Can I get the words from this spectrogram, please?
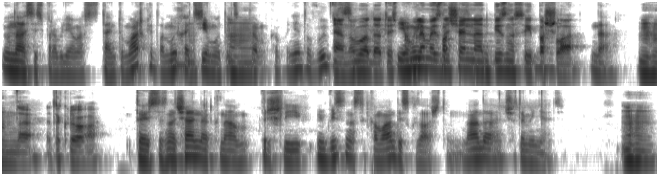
у нас есть проблема с time to market, а мы Мгм. хотим вот эти Мгм. ком- компоненты А, выпустить. ну вот, да, то есть И мы проблема по- изначально от бизнеса и пошла. Да. Мгм, да, это клево. То есть изначально к нам пришли бизнес и команды и сказали, что надо что-то менять. Мгм.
